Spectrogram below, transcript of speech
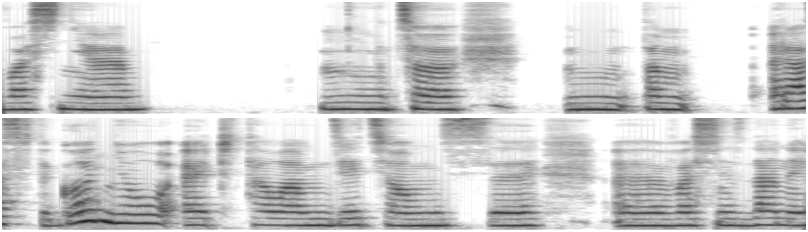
właśnie co tam raz w tygodniu e, czytałam dzieciom z e, właśnie z, danej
